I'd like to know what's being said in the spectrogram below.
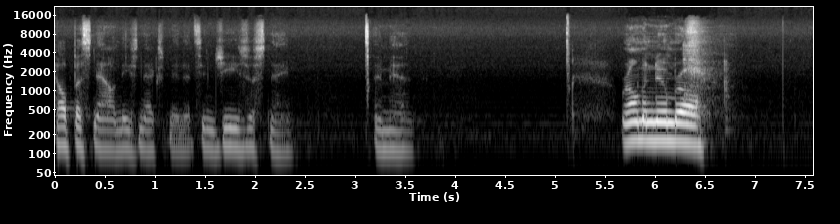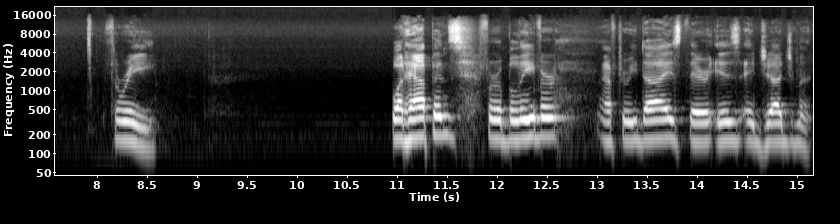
Help us now in these next minutes. In Jesus' name, amen. Roman numeral 3. What happens for a believer after he dies? There is a judgment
